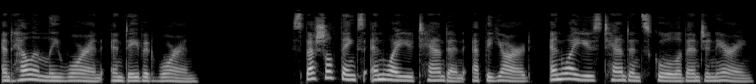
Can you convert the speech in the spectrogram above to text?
and Helen Lee Warren and David Warren. Special thanks NYU Tandon at the Yard, NYU's Tandon School of Engineering,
